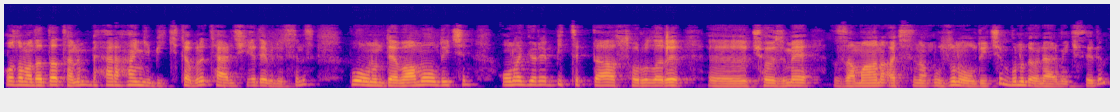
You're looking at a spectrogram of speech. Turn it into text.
O zaman da datanın herhangi bir kitabını tercih edebilirsiniz. Bu onun devamı olduğu için ona göre bir tık daha soruları e, çözme zamanı açısından uzun olduğu için bunu da önermek istedim.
